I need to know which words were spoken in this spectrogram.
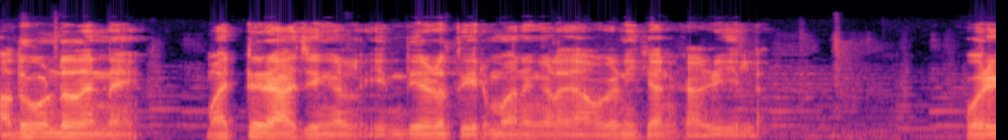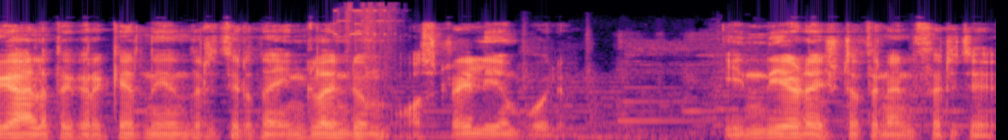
അതുകൊണ്ട് തന്നെ മറ്റ് രാജ്യങ്ങൾ ഇന്ത്യയുടെ തീരുമാനങ്ങളെ അവഗണിക്കാൻ കഴിയില്ല. ഒരു കാലത്ത് ക്രിക്കറ്റ് നിയന്ത്രിച്ചിരുന്ന ഇംഗ്ലണ്ടും ഓസ്ട്രേലിയയും പോലും ഇന്ത്യയുടെ ഇഷ്ടത്തിനനുസരിച്ച്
